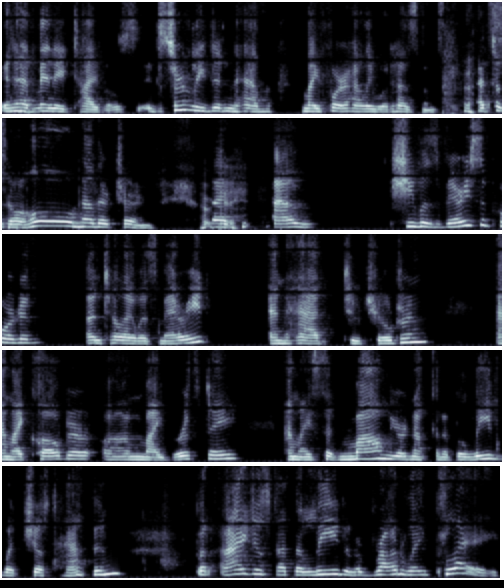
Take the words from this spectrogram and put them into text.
It had many titles. It certainly didn't have My Four Hollywood Husbands. That took a whole nother turn. okay. Um, she was very supportive until I was married and had two children. And I called her on my birthday and I said, Mom, you're not going to believe what just happened. But I just got the lead in a Broadway play.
